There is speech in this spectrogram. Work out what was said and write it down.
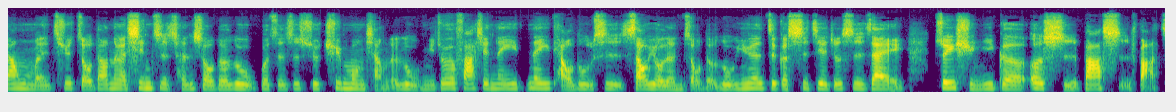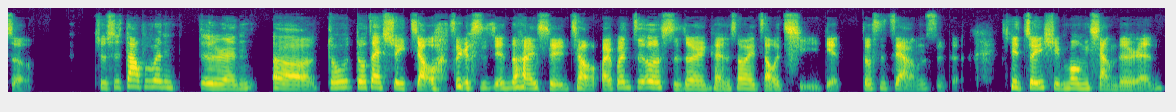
当我们去走到那个心智成熟的路，或者是说去梦想的路，你就会发现那一那一条路是少有人走的路，因为这个世界就是在追寻一个二十八十法则，就是大部分的人呃都都在睡觉，这个时间都在睡觉，百分之二十的人可能稍微早起一点，都是这样子的。去追寻梦想的人，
